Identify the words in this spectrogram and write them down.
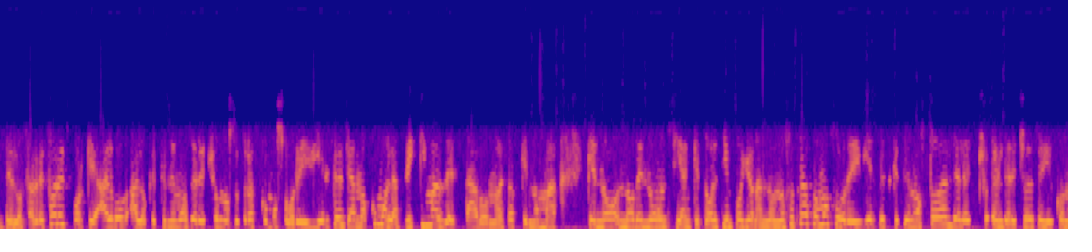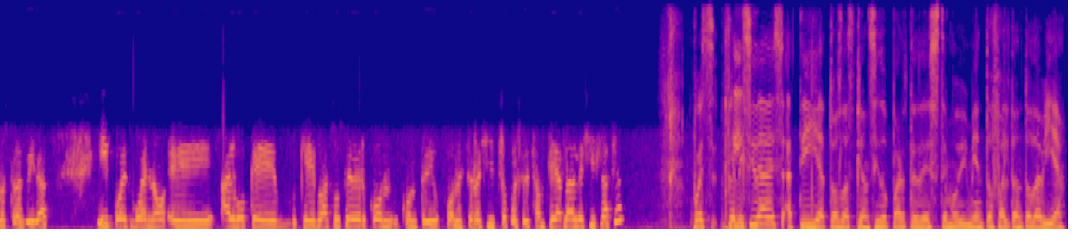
de los agresores, porque algo a lo que tenemos derecho nosotras como sobrevivientes, ya no como las víctimas de Estado, no esas que no que no no denuncian, que todo el tiempo lloran, no, nosotras somos sobrevivientes que tenemos todo el derecho el derecho de seguir con nuestras vidas. Y pues bueno eh, algo que, que va a suceder con, con este registro pues es ampliar la legislación pues felicidades a ti y a todas las que han sido parte de este movimiento. Faltan todavía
